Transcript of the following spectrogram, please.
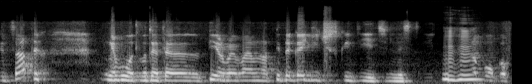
30-х, вот, вот эта первая волна педагогической деятельности угу. педагогов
